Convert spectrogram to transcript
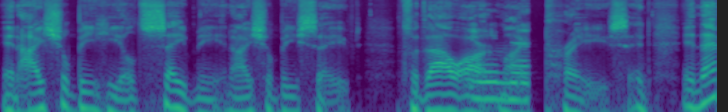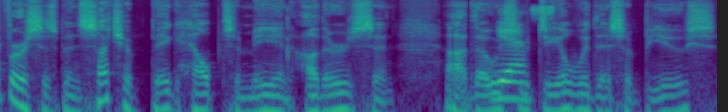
and I shall be healed. Save me, and I shall be saved, for thou art Amen. my praise. And, and that verse has been such a big help to me and others and uh, those yes. who deal with this abuse.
